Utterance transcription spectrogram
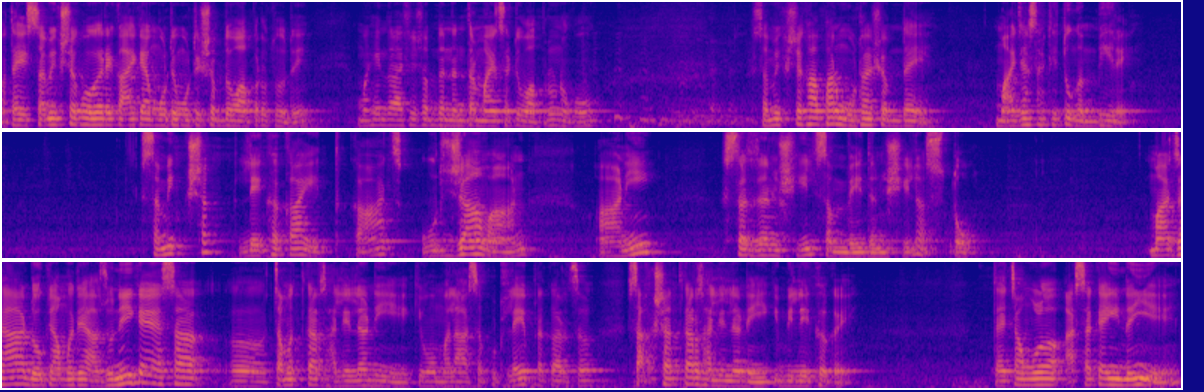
आता हे समीक्षक वगैरे काय काय मोठे मोठे शब्द वापरत होते महेंद्र असे शब्द नंतर माझ्यासाठी वापरू नको. समीक्षक हा फार मोठा शब्द आहे. माझ्यासाठी तो गंभीर आहे. समीक्षक लेखका इतकाच ऊर्जावान आणि सर्जनशील संवेदनशील असतो. माझ्या डोक्यामध्ये अजूनही काही असा चमत्कार झालेला नाही आहे किंवा मला असं कुठल्याही प्रकारचं साक्षात्कार झालेलं नाही की मी लेखक आहे. त्याच्यामुळं असं काही नाही आहे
